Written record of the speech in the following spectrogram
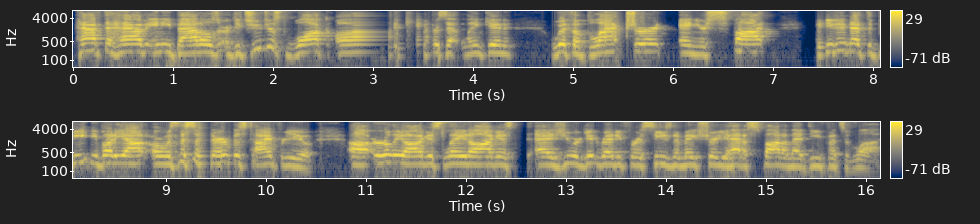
have to have any battles, or did you just walk off the campus at Lincoln with a black shirt and your spot and you didn't have to beat anybody out, or was this a nervous time for you? Uh, early August, late August, as you were getting ready for a season to make sure you had a spot on that defensive line.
